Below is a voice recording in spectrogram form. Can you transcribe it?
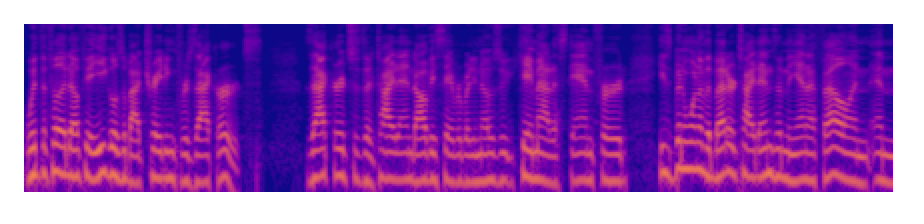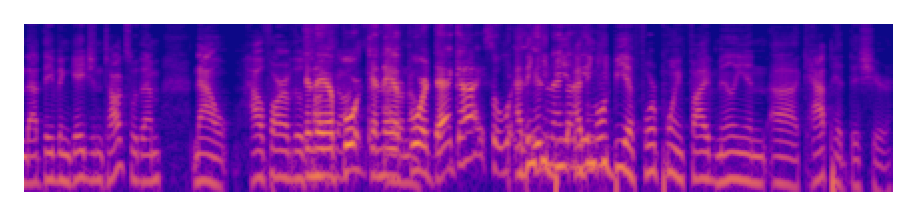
with the Philadelphia Eagles about trading for Zach Ertz. Zach Ertz is their tight end. Obviously, everybody knows he came out of Stanford. He's been one of the better tight ends in the NFL, and and that they've engaged in talks with him. Now, how far of those can they afford? Gone? Can they afford know. that guy? So I think he'd be. I think more? he'd be a four point five million uh, cap hit this year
